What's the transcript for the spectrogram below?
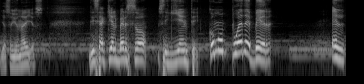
yo soy uno de ellos. Dice aquí el verso siguiente, ¿cómo puede ver el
